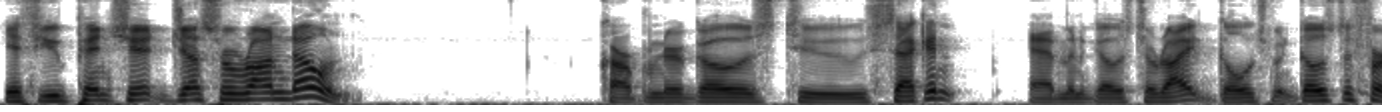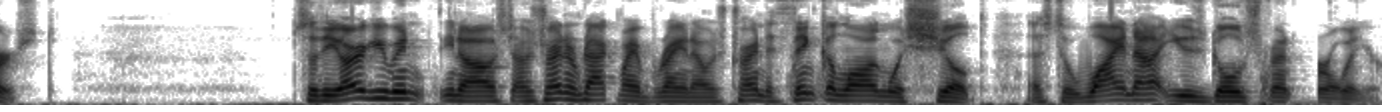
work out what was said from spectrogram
If you pinch hit just for Rondon, Carpenter goes to second, Edman goes to right, Goldschmidt goes to first. So the argument, you know, I was, I was trying to rack my brain. I was trying to think along with Shildt as to why not use Goldschmidt earlier.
